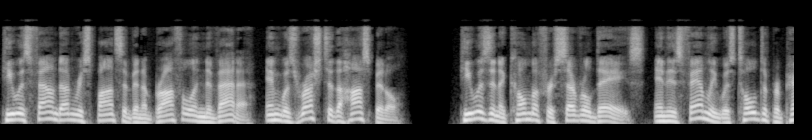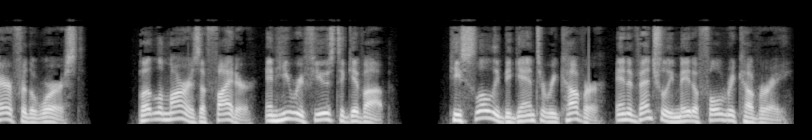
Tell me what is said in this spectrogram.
He was found unresponsive in a brothel in Nevada and was rushed to the hospital. He was in a coma for several days, and his family was told to prepare for the worst. But Lamar is a fighter, and he refused to give up. He slowly began to recover, and eventually made a full recovery.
